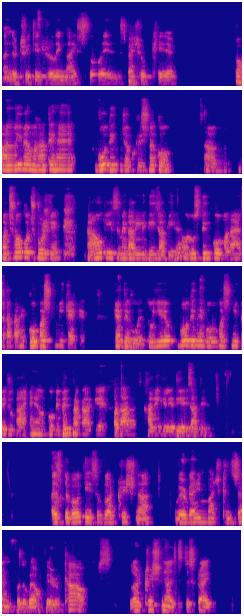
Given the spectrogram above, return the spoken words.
and they're treated really nicely, special care. तो हाल ही में हम मनाते हैं वो दिन जब कृष्ण को आ, बच्चों को छोड़ के गाँव की ज़िम्मेदारी दी जाती है और उस दिन को मनाया जाता है गोपाष्टमी कह के कहते हुए तो ये वो दिन है गोपाष्टमी पे जो गाय हैं उनको विभिन्न प्रकार के पदार्थ खाने के लिए दिए जाते हैं As devotees of Lord Krishna, we're very much concerned for the welfare of cows. Lord Krishna is described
